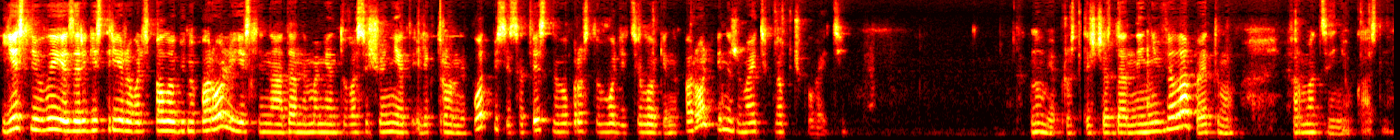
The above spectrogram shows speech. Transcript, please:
Если вы зарегистрировались по логину паролю, если на данный момент у вас еще нет электронной подписи, соответственно, вы просто вводите логин и пароль и нажимаете кнопочку «Войти». Ну, я просто сейчас данные не ввела, поэтому информация не указана.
